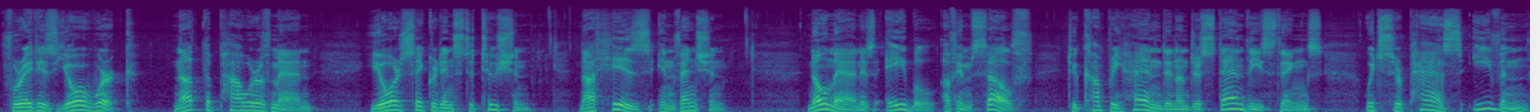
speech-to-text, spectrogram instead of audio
For it is your work, not the power of man, your sacred institution, not his invention. No man is able of himself to comprehend and understand these things which surpass even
